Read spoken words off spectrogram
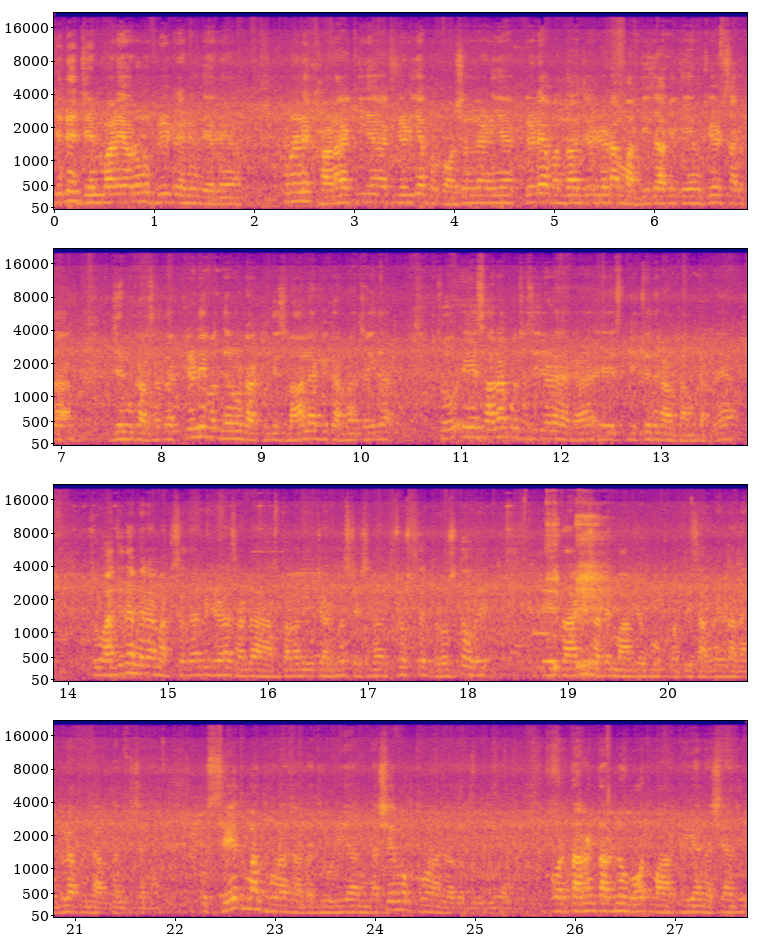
ਜਿਹਨੇ ਜਿਮ ਵਾਲੇ ਆ, ਉਹਨਾਂ ਨੂੰ ਫ੍ਰੀ ਟ੍ਰੇਨਿੰਗ ਦੇ ਰਹੇ ਆ। ਉਹਨਾਂ ਨੇ ਖਾਣਾ ਕੀ ਆ ਕਿਹੜੀਆਂ ਪ੍ਰੀਕਾਸ਼ਨ ਲੈਣੀਆਂ ਕਿਹੜਾ ਬੰਦਾ ਜਿਹੜਾ ਜਿਹੜਾ ਮਰਜ਼ੀ ਜਾ ਕੇ ਗੇਮ ਖੇਡ ਸਕਦਾ ਜਿਮ ਕਰ ਸਕਦਾ ਕਿਹੜੇ ਬੰਦੇ ਨੂੰ ਡਾਕਟਰ ਦੀ ਸਲਾਹ ਲੈ ਕੇ ਕਰਨਾ ਚਾਹੀਦਾ। ਸੋ ਇਹ ਸਾਰਾ ਕੁਝ ਅਸੀਂ ਜਿਹੜਾ ਹੈਗਾ ਇਸ ਤਰੀਕੇ ਦੇ ਨਾਲ ਕੰਮ ਕਰ ਰਹੇ ਹਾਂ ਸੋ ਅੱਜ ਦਾ ਮੇਰਾ ਮਕਸਦ ਹੈ ਵੀ ਜਿਹੜਾ ਸਾਡਾ ਹਸਪਤਾਲ ਵਿੱਚ ਐਡਮਿਨਿਸਟ੍ਰੇਸ਼ਨ ਹੈ ਚੁਸਤ ਤੇ ਦਰੁਸਤ ਹੋਵੇ ਤੇ ਤਾਂ ਕਿ ਸਾਡੇ ਮਾਨਯੋਗ ਮੁੱਖ ਮੰਤਰੀ ਸਾਹਿਬ ਦਾ ਜਿਹੜਾ ਰੰਗਲਾ ਪੰਜਾਬ ਦਾ ਮਿਸ਼ਨ ਹੈ, ਉਹ ਸਿਹਤਮੰਦ ਹੋਣਾ ਜ਼ਿਆਦਾ ਜ਼ਰੂਰੀ ਹੈ ਨਸ਼ੇ ਮੁਕਤ ਹੋਣਾ ਜ਼ਿਆਦਾ ਜ਼ਰੂਰੀ ਹੈ ਔਰ ਤਰਨ ਤਾਰਨ ਨੂੰ ਬਹੁਤ ਮਾਰ ਪਈ ਹੈ ਨਸ਼ਿਆਂ ਦੀ।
